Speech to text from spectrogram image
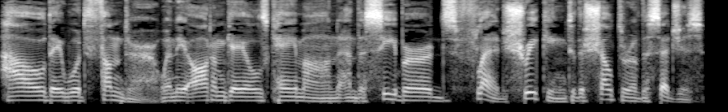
How they would thunder when the autumn gales came on and the seabirds fled shrieking to the shelter of the sedges.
